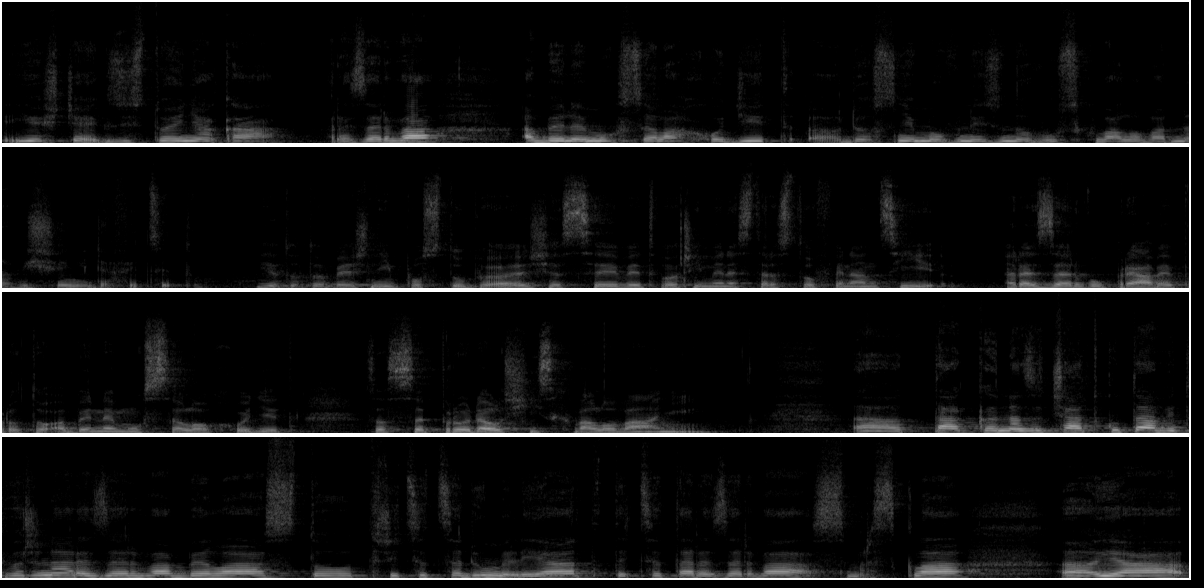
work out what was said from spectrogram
ještě existuje nějaká rezerva, aby nemusela chodit do sněmovny znovu schvalovat navýšení deficitu. Je to to běžný postup, eh, že si vytvoří ministerstvo financí rezervu právě proto, aby nemuselo chodit zase pro další schvalování? Tak na začátku ta vytvořená rezerva byla 137 miliard, teď se ta rezerva smrskla. Já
